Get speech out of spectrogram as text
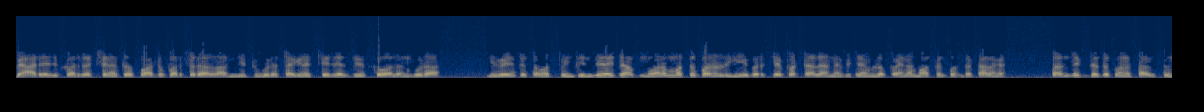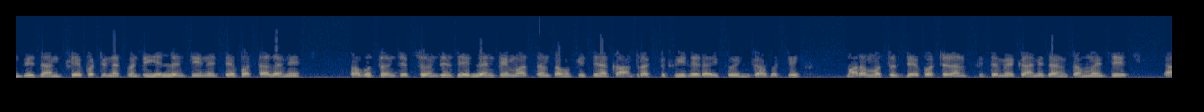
బ్యారేజ్ పరిరక్షణతో పాటు పరిసరాలు అన్నిటిని కూడా తగిన చర్యలు తీసుకోవాలని కూడా నివేదిక సమర్పించింది. అయితే ఆ మరమ్మతు పనులు ఎవరు చేపట్టాలి అన్న విషయంలో పైన మాత్రం కొంతకాలంగా సందిగ్ధత కొనసాగుతుంది. దాన్ని చేపట్టినటువంటి ఎల్ఎన్టీనే చేపట్టాలని ప్రభుత్వం చెప్తోంది. అయితే ఎల్ఎన్టీ మాత్రం తమకు ఇచ్చిన కాంట్రాక్ట్ పీరియడ్ అయిపోయింది కాబట్టి మరమ్మతులు చేపట్టడానికి సిద్ధమే కానీ దానికి సంబంధించి ఆ,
